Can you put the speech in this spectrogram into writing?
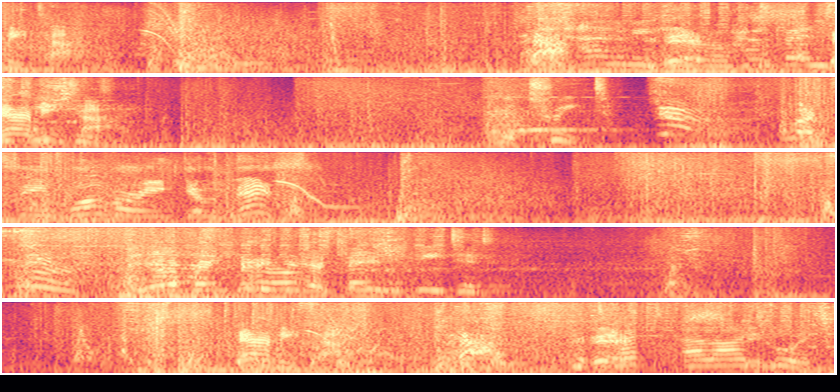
Stabby time. An enemy hero has been Stabby time. Retreat. Let's see Wolverine do this. An You're ally big me hero your team. defeated. Stabby time. Protect ally turret.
